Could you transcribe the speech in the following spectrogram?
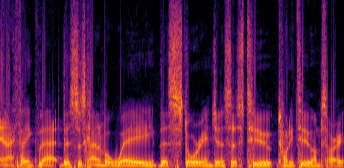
and I think that this is kind of a way, this story in Genesis 2, 22, I'm sorry,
